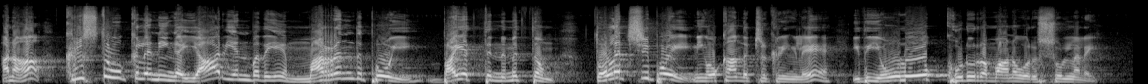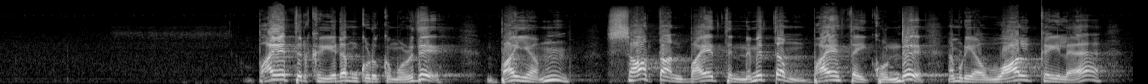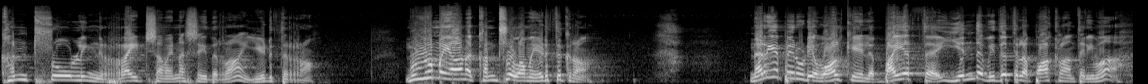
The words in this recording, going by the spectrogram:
ஆனால் கிறிஸ்துவுக்குள்ள நீங்கள் யார் என்பதையே மறந்து போய் பயத்து நிமித்தம் தொலைச்சி போய் நீங்க உட்கார்ந்துட்டு இருக்கிறீங்களே இது எவ்வளோ கொடூரமான ஒரு சூழ்நிலை. பயத்திற்கு இடம் கொடுக்கும் பொழுது பயம் சாத்தான் பயத்தின் நிமித்தம் பயத்தை கொண்டு நம்முடைய வாழ்க்கையில கண்ட்ரோலிங் ரைட்ஸ் அவன் என்ன செய்திடறான்? எடுத்துடுறான். முழுமையான கண்ட்ரோல் அவன் எடுத்துக்கிறான். நிறைய பேருடைய வாழ்க்கையில பயத்தை எந்த விதத்துல பார்க்கலாம் தெரியுமா?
